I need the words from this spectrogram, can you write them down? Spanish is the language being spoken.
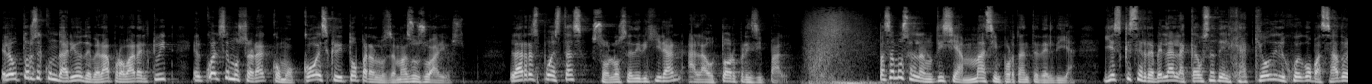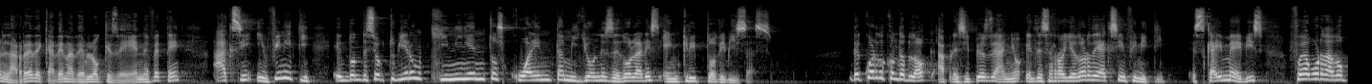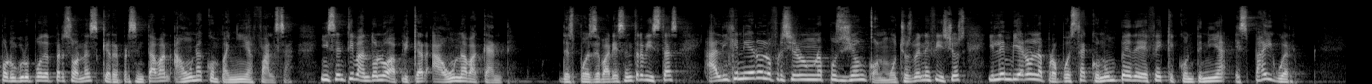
El autor secundario deberá aprobar el tweet, el cual se mostrará como coescrito para los demás usuarios. Las respuestas solo se dirigirán al autor principal. Pasamos a la noticia más importante del día, y es que se revela la causa del hackeo del juego basado en la red de cadena de bloques de NFT, Axie Infinity, en donde se obtuvieron 540 millones de dólares en criptodivisas. De acuerdo con The Block, a principios de año, el desarrollador de Axie Infinity, Sky Mavis, fue abordado por un grupo de personas que representaban a una compañía falsa, incentivándolo a aplicar a una vacante. Después de varias entrevistas, al ingeniero le ofrecieron una posición con muchos beneficios y le enviaron la propuesta con un PDF que contenía spyware.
